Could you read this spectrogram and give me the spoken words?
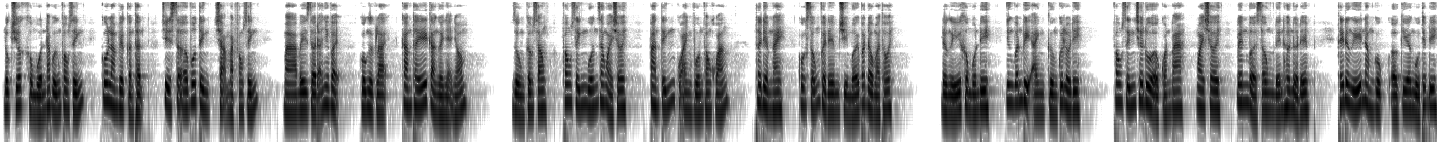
Lúc trước không muốn đáp ứng Phong Sính, cô làm việc cẩn thận, chỉ sợ vô tình chạm mặt Phong Sính, mà bây giờ đã như vậy, cô ngược lại cảm thấy cả người nhẹ nhõm. Dùng cơm xong, Phong Sính muốn ra ngoài chơi, bản tính của anh vốn phóng khoáng, thời điểm này, cuộc sống về đêm chỉ mới bắt đầu mà thôi. Đường Ý không muốn đi, nhưng vẫn bị anh cường quyết lôi đi. Phong Sính chơi đùa ở quán bar, ngoài chơi, bên bờ sông đến hơn nửa đêm, thấy Đường Ý nằm gục ở kia ngủ thiếp đi.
